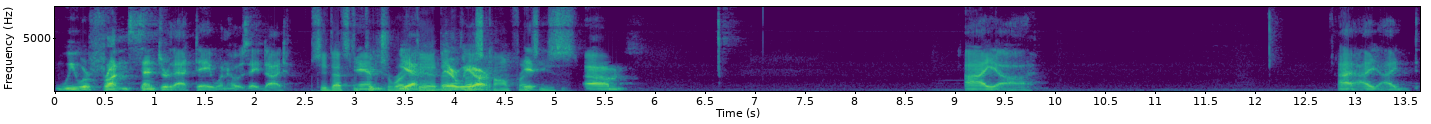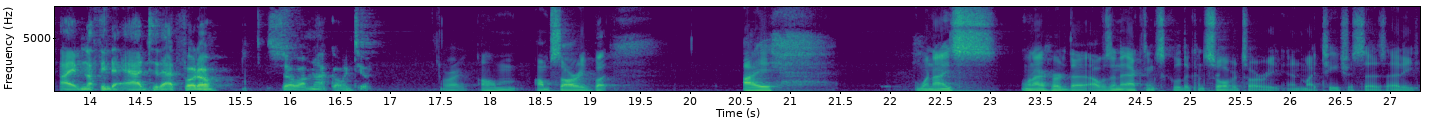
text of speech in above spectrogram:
we were front and center that day when Jose died. See, that's the and, picture right yeah, there. That there we press are. conference. It, um, I, uh, I, I, I have nothing to add to that photo, so I'm not going to. Right. Um, I'm sorry, but I when I when I heard that I was in acting school, the conservatory, and my teacher says, Eddie,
